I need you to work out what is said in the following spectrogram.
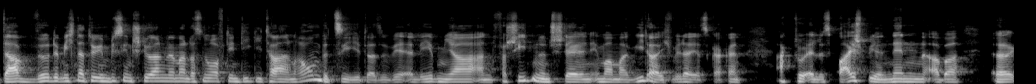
da würde mich natürlich ein bisschen stören, wenn man das nur auf den digitalen Raum bezieht. Also wir erleben ja an verschiedenen Stellen immer mal wieder, ich will da jetzt gar kein aktuelles Beispiel nennen, aber äh,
